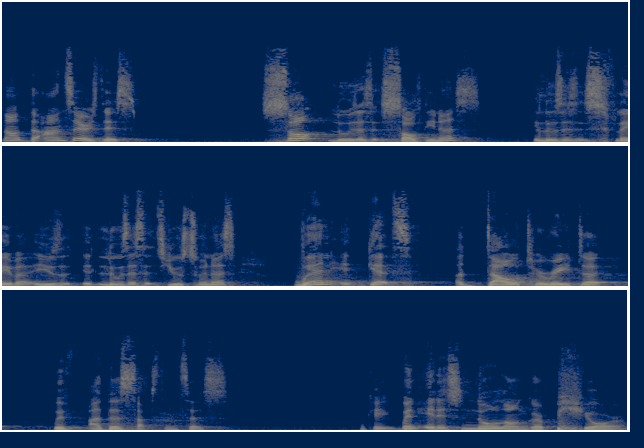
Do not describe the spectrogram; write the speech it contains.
Now, the answer is this salt loses its saltiness, it loses its flavor, it, loses its usefulness when it gets adulterated with other substances. Okay? When it is no longer pure.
